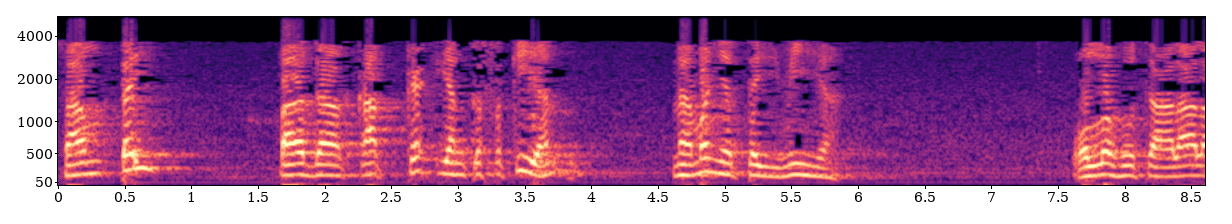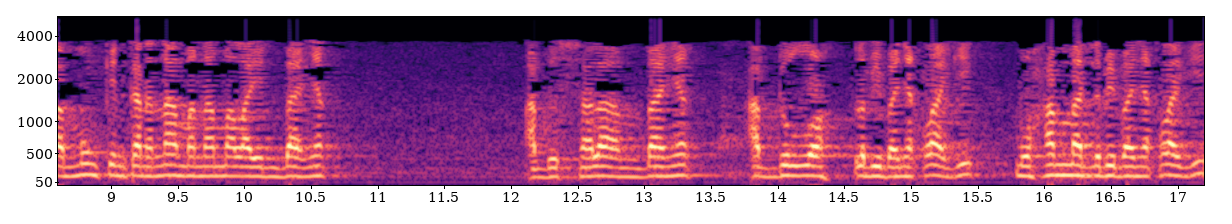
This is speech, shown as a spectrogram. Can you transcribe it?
Sampai pada kakek yang kesekian namanya Taimiyah. Wallahu ta'ala mungkin karena nama-nama lain banyak Abdul Salam banyak, Abdullah lebih banyak lagi, Muhammad lebih banyak lagi,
